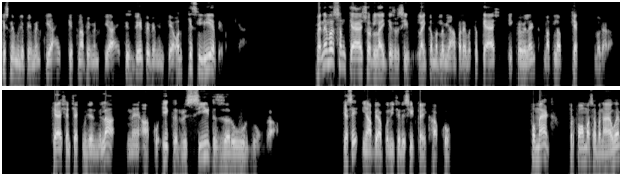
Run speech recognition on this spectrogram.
किसने मुझे पेमेंट किया है, कितना पेमेंट किया है, किस डेट पे पेमेंट किया और किस लिए पेमेंट किया है। Whenever some cash or like is receive like का मतलब यहाँ पर है बच्चों कैश इक्विवेलेंट मतलब चेक वगैरह। कैश या चेक मुझे मिला, मैं आपको एक रिसीट ज़रूर दूँगा। जैसे यहाँ पे आपको नीचे रिसीट का एक आपको फॉर्मेट परफॉर्म ऐसा बनाया हुआ है,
